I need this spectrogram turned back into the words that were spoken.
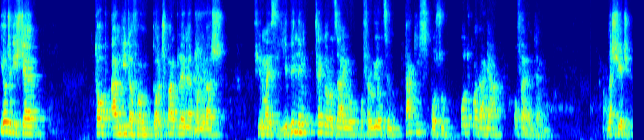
I oczywiście top Anbieter von Goldsparpläne, ponieważ firma jest jedynym tego rodzaju oferującym taki sposób odkładania oferentem na świecie,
